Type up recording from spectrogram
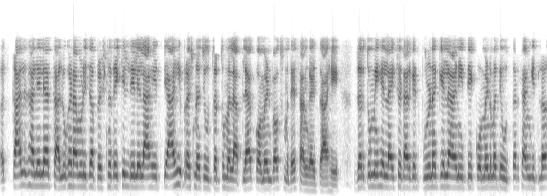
काल झालेल्या चालू घडामोडीचा प्रश्न देखील दिलेला आहे. त्याही प्रश्नाचे उत्तर तुम्हाला आपल्या कॉमेंट बॉक्समध्ये सांगायचं आहे. जर तुम्ही हे लाईकचं टार्गेट पूर्ण केलं आणि ते कॉमेंटमध्ये उत्तर सांगितलं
